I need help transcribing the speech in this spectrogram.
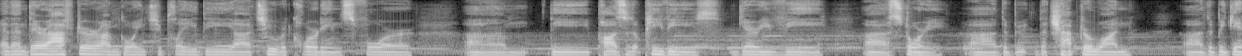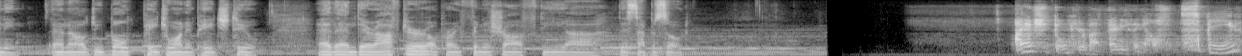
and then thereafter I'm going to play the uh, two recordings for um, the positive PVs Gary Vee uh, story, uh, the the chapter one, uh, the beginning and I'll do both page one and page two. And then thereafter, I'll probably finish off the uh, this episode. I actually don't care about anything else. Speed,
